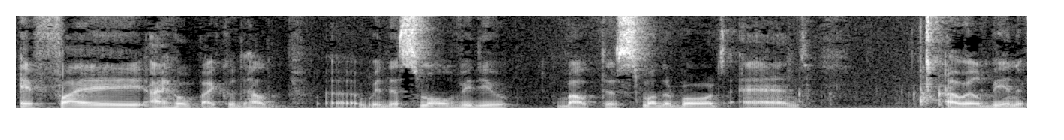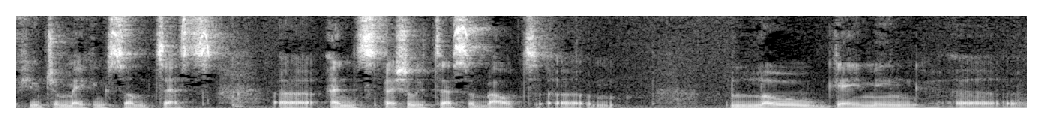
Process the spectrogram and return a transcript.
if I I hope I could help uh, with a small video about this motherboard and I will be in the future making some tests uh, and especially tests about um, low gaming uh,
